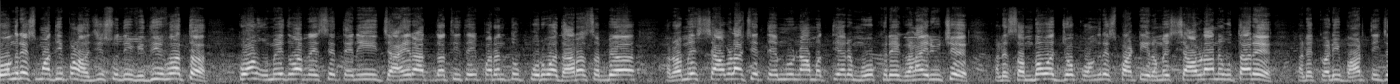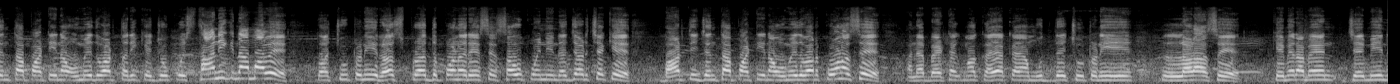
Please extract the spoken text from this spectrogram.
કોંગ્રેસમાંથી પણ હજી સુધી વિધિવત કોણ ઉમેદવાર રહેશે તેની જાહેરાત નથી થઈ, પરંતુ પૂર્વ ધારાસભ્ય રમેશ ચાવડા છે, તેમનું નામ અત્યારે મોખરે ગણાઈ રહ્યું છે. અને સંભવત જો કોંગ્રેસ પાર્ટી રમેશ ચાવડાને ઉતારે અને કડી ભારતીય જનતા પાર્ટીના ઉમેદવાર તરીકે જો કોઈ સ્થાનિક નામ આવે, તો ચૂંટણી રસપ્રદ પણ રહેશે. સૌ કોઈની નજર છે કે ભારતીય જનતા પાર્ટીના ઉમેદવાર કોણ હશે અને બેઠકમાં કયા કયા મુદ્દે ચૂંટણી લડાશે. કેમેરામેન જેમીન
